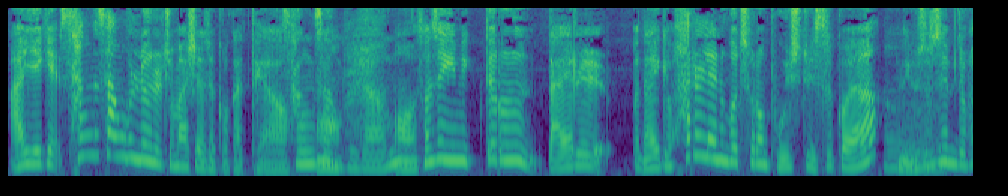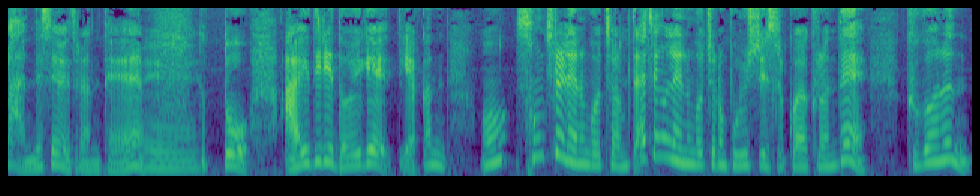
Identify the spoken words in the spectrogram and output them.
아이에게 상상 훈련을 좀 하셔야 될 것 같아요. 상상 어. 훈련. 어, 선생님이 때로는 나를 나에게 화를 내는 것처럼 보일 수도 있을 거야. 근데 요새 선생님들 화 안 내세요, 애들한테. 음. 네. 또 아이들이 너에게 약간 어 성질을 내는 것처럼 짜증을 내는 것처럼 보일 수 있을 거야. 그런데 그거는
